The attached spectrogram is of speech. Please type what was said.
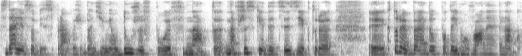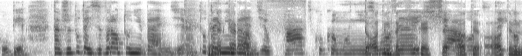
zdaje sobie sprawę, że będzie miał duży wpływ na, te, na wszystkie decyzje, które, e, które będą podejmowane na Kubie. Także tutaj zwrotu nie będzie. Tutaj nie będzie upadku komunizmu, to o tym za chwilkę jeszcze, o, ty, o, tym,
